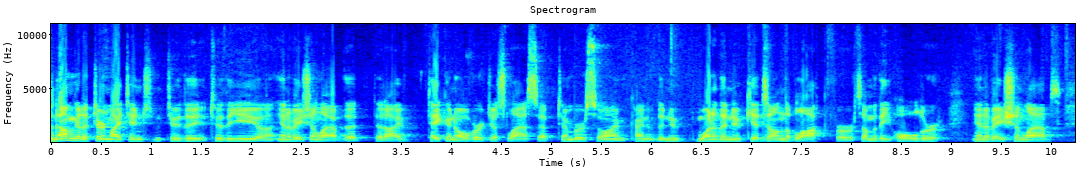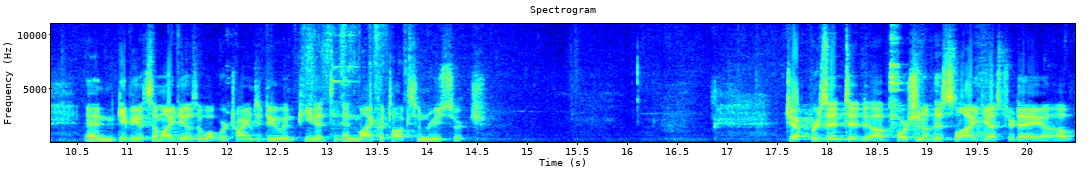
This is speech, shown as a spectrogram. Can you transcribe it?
So now I'm going to turn my attention to the, to the uh, innovation lab that, that I've taken over just last September. So I'm kind of the new, one of the new kids on the block for some of the older innovation labs and give you some ideas of what we're trying to do in peanut and mycotoxin research. Jeff presented a portion of this slide yesterday of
